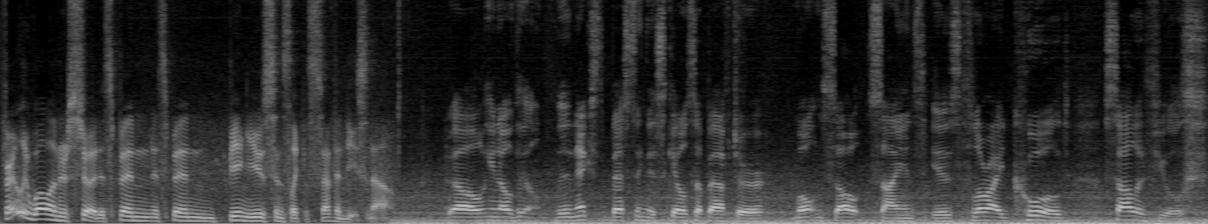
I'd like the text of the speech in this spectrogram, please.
fairly well understood. It's been it's been being used since like the 70s now. Well, you know, the, the next best thing that scales up after molten salt science is fluoride cooled solid fuels.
